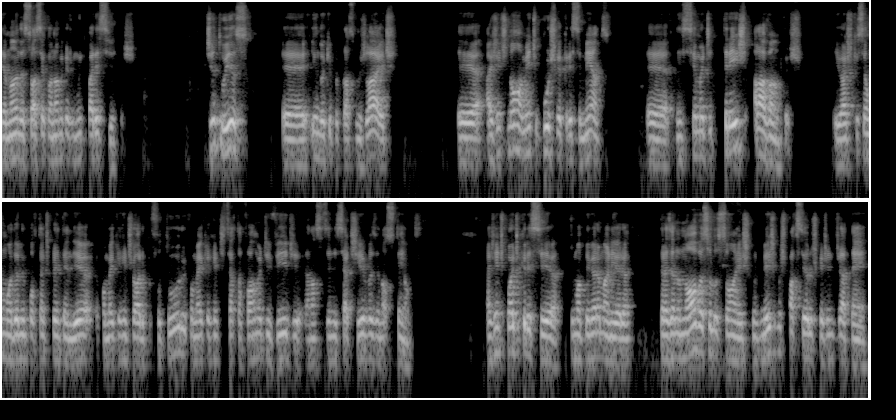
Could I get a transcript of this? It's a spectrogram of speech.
demandas socioeconômicas muito parecidas. Dito isso, é, indo aqui para o próximo slide, é, a gente normalmente busca crescimento é, em cima de três alavancas. Eu acho que isso é um modelo importante para entender como é que a gente olha para o futuro e como é que a gente, de certa forma, divide as nossas iniciativas e nosso tempo. A gente pode crescer de uma primeira maneira trazendo novas soluções com os mesmos parceiros que a gente já tem,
